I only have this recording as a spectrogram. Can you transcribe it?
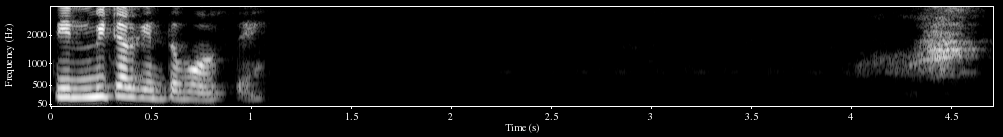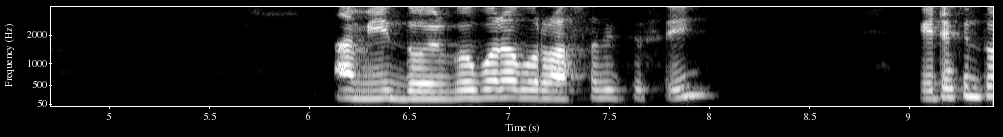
তিন মিটার কিন্তু বলছে। আমি দৈর্ঘ্য বরাবর রাস্তা দিতেছি। এটা কিন্তু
